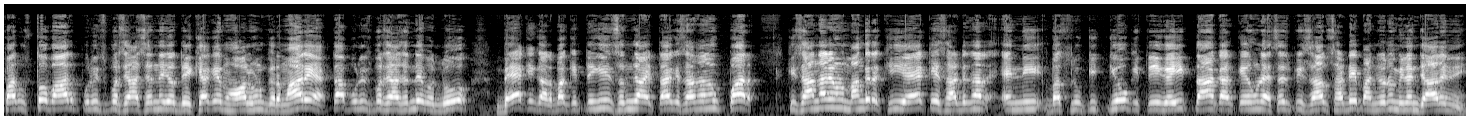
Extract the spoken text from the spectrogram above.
ਪਰ ਉਸ ਤੋਂ ਬਾਅਦ ਪੁਲਿਸ ਪ੍ਰਸ਼ਾਸਨ ਨੇ ਜੋ ਦੇਖਿਆ ਕਿ ਮਾਹੌਲ ਹੁਣ ਗਰਮਾ ਰਿਹਾ ਤਾਂ ਪੁਲਿਸ ਪ੍ਰਸ਼ਾਸਨ ਦੇ ਵੱਲੋਂ ਬਹਿ ਕੇ ਗੱਲਬਾਤ ਕੀਤੀ ਗਈ ਸਮਝਾ ਦਿੱਤਾ ਕਿਸਾਨਾਂ ਨੂੰ ਪਰ ਕਿਸਾਨਾਂ ਨੇ ਹੁਣ ਮੰਗ ਰੱਖੀ ਹੈ ਕਿ ਸਾਡੇ ਨਾਲ ਇੰਨੀ ਬਦਸਲੂਕੀ ਕਿਉਂ ਕੀਤੀ ਗਈ? ਤਾਂ ਕਰਕੇ ਹੁਣ ਐਸਐਸਪੀ ਸਾਹਿਬ 5:30 ਵਜੇ ਨੂੰ ਮਿਲਣ ਜਾ ਰਹੇ ਨੇ।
